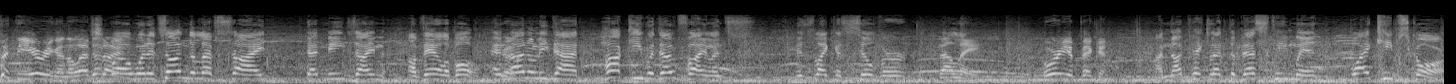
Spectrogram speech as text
with the earring on the left side? Well, when it's on the left side, that means I'm available. And Good. not only that, hockey without violence is like a silver ballet. Who are you picking? I'm not picking let the best team win. Why keep score?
